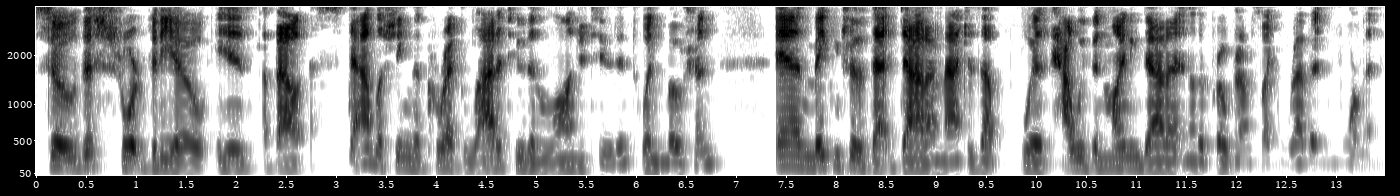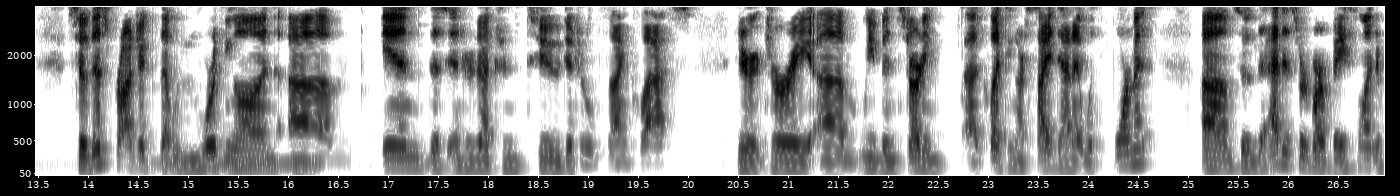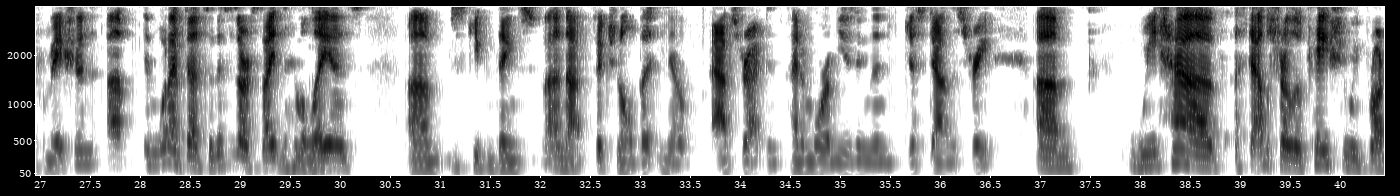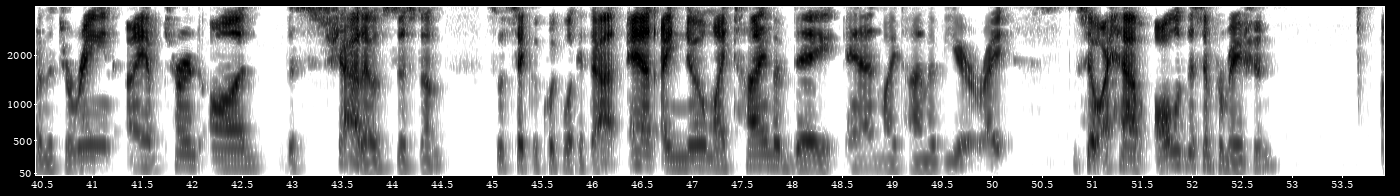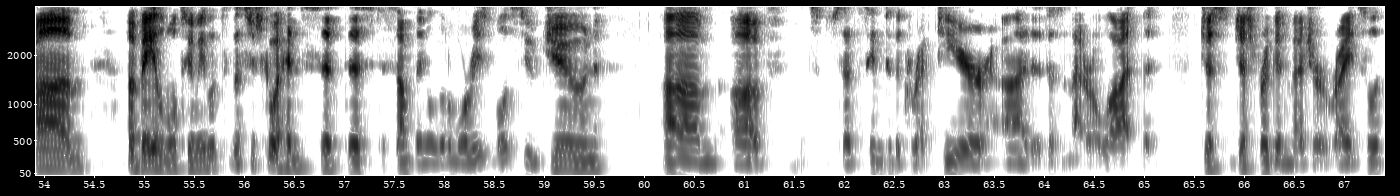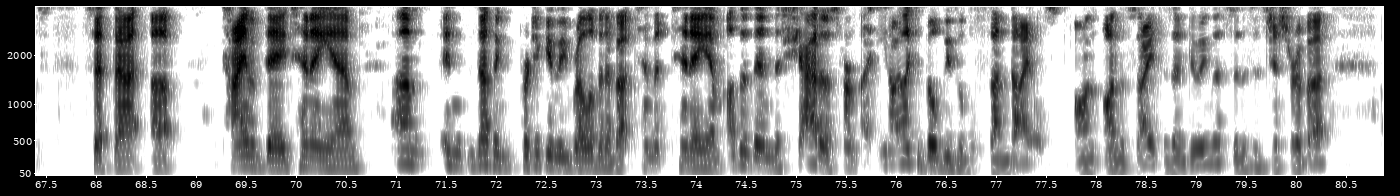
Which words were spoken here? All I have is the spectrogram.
So this short video is about establishing the correct latitude and longitude in Twinmotion and making sure that that data matches up with how we've been mining data in other programs like Revit and Formit. So this project that we've been working on um, in this introduction to digital design class here at Drury, um, we've been starting uh, collecting our site data with Formit um, so that is sort of our baseline information. Um, and what I've done, so this is our site in the Himalayas, um, just keeping things uh, not fictional, but you know abstract and kind of more amusing than just down the street. Um, we have established our location. We've brought in the terrain. I have turned on the shadow system. So let's take a quick look at that. And I know my time of day and my time of year, right? So I have all of this information. Um, available to me. Let's let's just go ahead and set this to something a little more reasonable. Let's do June um, of let's set this even to the correct year. Uh, it doesn't matter a lot, but just just for a good measure, right? So let's set that up. Time of day 10 a.m. Um, and nothing particularly relevant about 10, 10 a.m. other than the shadows from you know I like to build these little sundials on on the sites as I'm doing this. So this is just sort of a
